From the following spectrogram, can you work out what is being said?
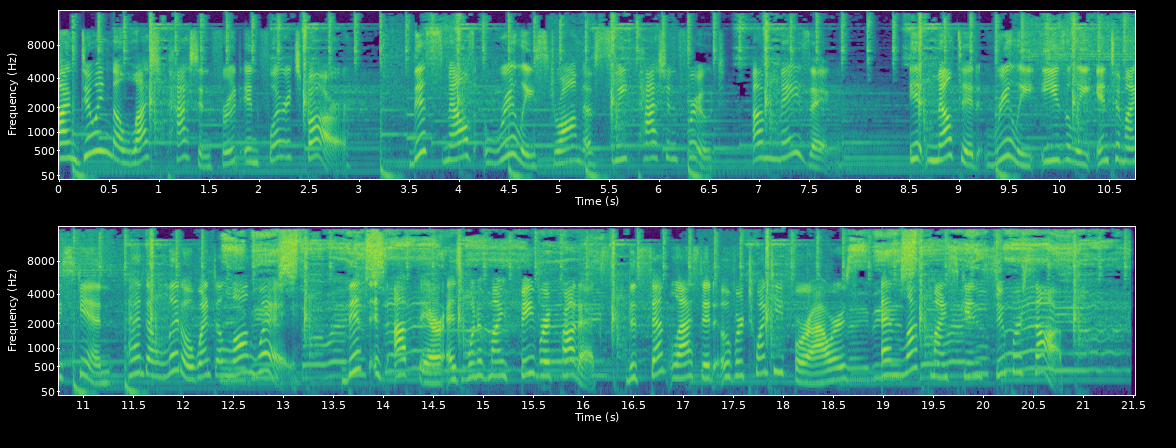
I'm doing the Lush Passion Fruit Enfleurage Bar. This smells really strong of sweet passion fruit. Amazing! It melted really easily into my skin and a little went a long way. This is up there as one of my favorite products. The scent lasted over 24 hours and left my skin super soft.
